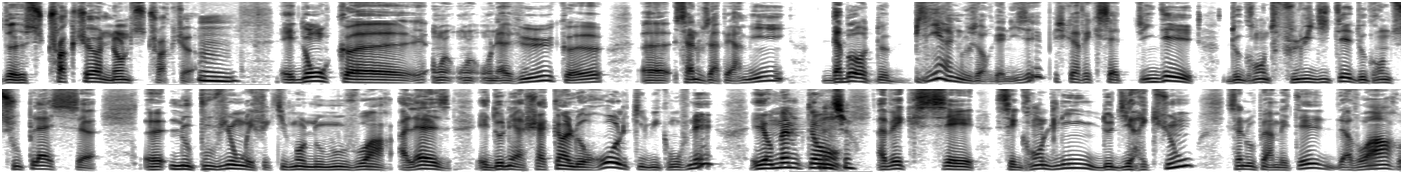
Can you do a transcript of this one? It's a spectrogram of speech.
The Structure Non-Structure. Hmm. Et donc, euh, on, a vu que euh, ça nous a permis d'abord de bien nous organiser, puisqu'avec cette idée de grande fluidité, de grande souplesse, euh, nous pouvions effectivement nous mouvoir à l'aise et donner à chacun le rôle qui lui convenait. Et en même temps, avec ces, ces, grandes lignes de direction, ça nous permettait d'avoir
